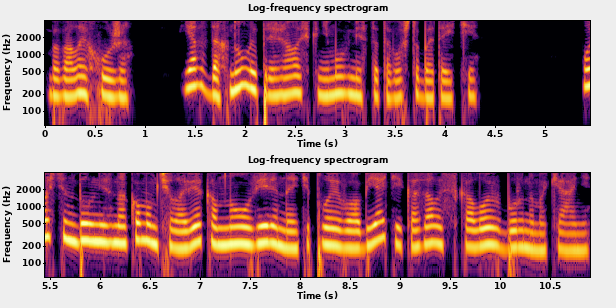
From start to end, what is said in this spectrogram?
Бывало и хуже». Я вздохнула и прижалась к нему вместо того, чтобы отойти. Остин был незнакомым человеком, но уверенное тепло его объятий казалось скалой в бурном океане.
